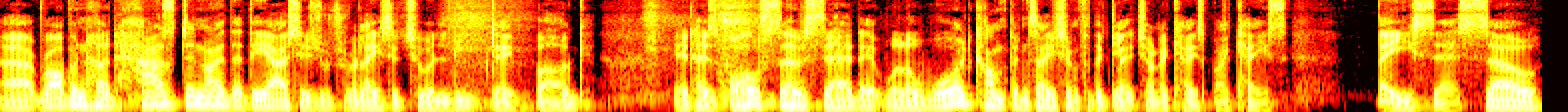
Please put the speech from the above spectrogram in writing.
Uh, Robinhood has denied that the outage was related to a leap day bug. It has also said it will award compensation for the glitch on a case by case basis. So,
